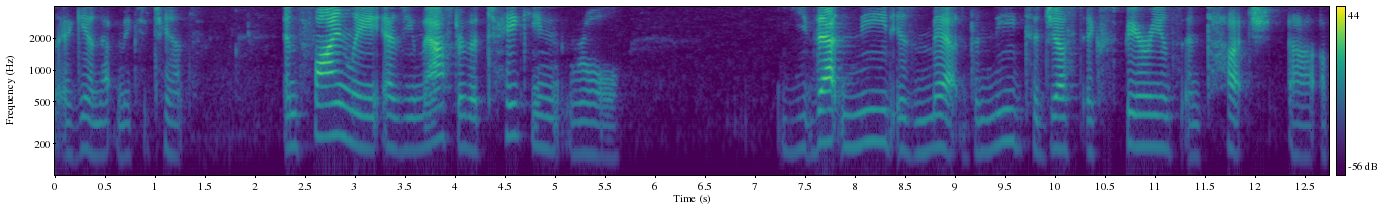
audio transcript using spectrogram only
again, that makes you tense. And finally, as you master the taking role, that need is met. The need to just experience and touch uh, a,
